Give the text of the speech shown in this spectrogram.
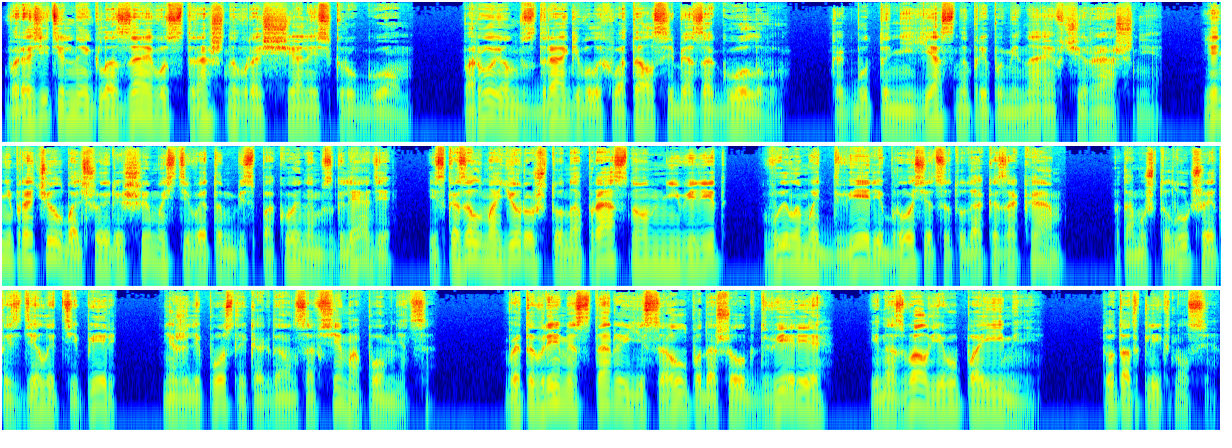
Выразительные глаза его страшно вращались кругом. Порой он вздрагивал и хватал себя за голову, как будто неясно припоминая вчерашнее. Я не прочел большой решимости в этом беспокойном взгляде и сказал майору, что напрасно он не велит выломать дверь и броситься туда казакам, потому что лучше это сделать теперь, нежели после, когда он совсем опомнится. В это время старый Исаул подошел к двери и назвал его по имени. Тот откликнулся.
